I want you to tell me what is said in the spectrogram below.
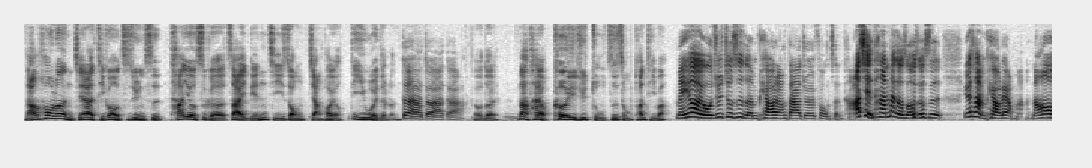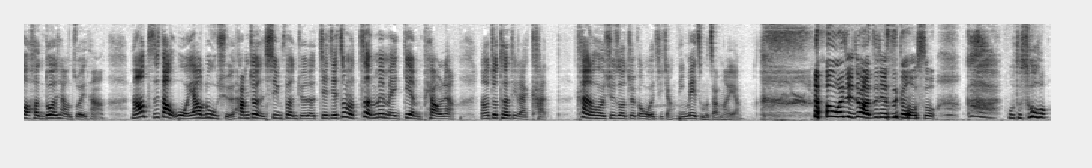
然后呢，你接下来提供的资讯是，她又是个在年级中讲话有地位的人。对啊，对啊，对啊，对不对？那他有刻意去组织什么团体吗？没有、欸，我觉得就是人漂亮，大家就会奉承她。而且她那个时候就是因为她很漂亮嘛，然后很多人想追她，然后知道我要入学，他们就很兴奋，觉得姐姐这么正，妹妹一定很漂亮，然后就特地来看。看了回去之后，就跟我一起讲：“你妹怎么长那样？”然 后我姐就把这件事跟我说：“God，我的错。”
